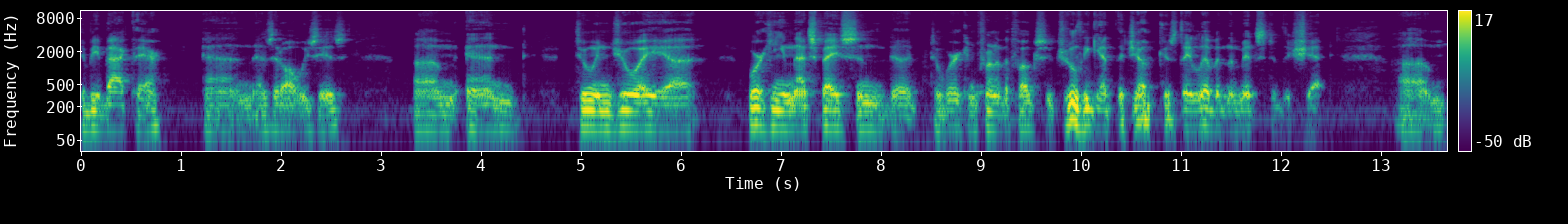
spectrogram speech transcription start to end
to be back there, and as it always is, um, and to enjoy uh, working in that space and uh, to work in front of the folks who truly get the joke because they live in the midst of the shit. Um,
